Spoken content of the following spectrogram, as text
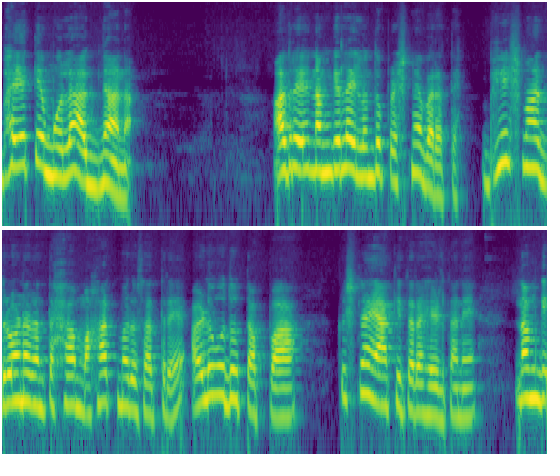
ಭಯಕ್ಕೆ ಮೂಲ ಅಜ್ಞಾನ. ಆದರೆ ನಮಗೆಲ್ಲ ಇಲ್ಲೊಂದು ಪ್ರಶ್ನೆ ಬರುತ್ತೆ. ಭೀಷ್ಮ ದ್ರೋಣರಂತಹ ಮಹಾತ್ಮರು ಸತ್ರೆ ಅಳುವುದು ತಪ್ಪ? ಕೃಷ್ಣ ಯಾಕೆ ಈ ಥರ ಹೇಳ್ತಾನೆ? ನಮಗೆ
